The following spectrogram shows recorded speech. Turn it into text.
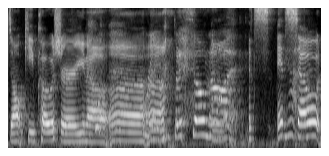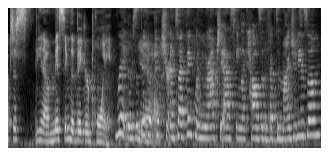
don't keep kosher, you know, uh, right uh. but it's so not It's it's Yeah. so just, you know, missing the bigger point. Right, there's a bigger Yeah. picture. And so I think when you were actually asking like how's it affected my Judaism,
